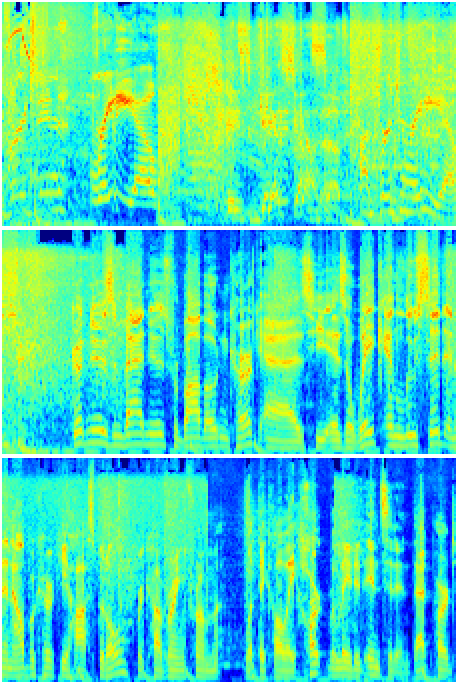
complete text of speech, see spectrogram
Virgin Radio. It's Guest Gossip. On Virgin Radio. Good news and bad news for Bob Odenkirk as he is awake and lucid in an Albuquerque hospital, recovering from what they call a heart related incident. That part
